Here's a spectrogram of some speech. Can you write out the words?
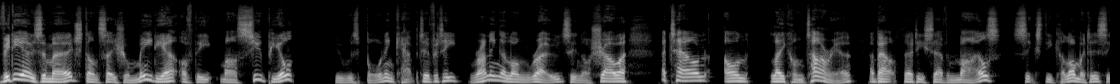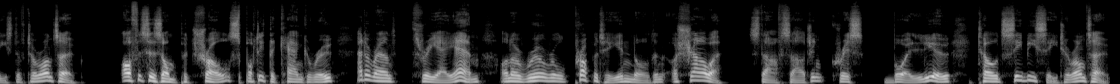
Videos emerged on social media of the marsupial, who was born in captivity, running along roads in Oshawa, a town on Lake Ontario, about 37 miles, 60 kilometres east of Toronto. Officers on patrol spotted the kangaroo at around 3 a.m. on a rural property in northern Oshawa. Staff Sergeant Chris Boileau told CBC Toronto.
